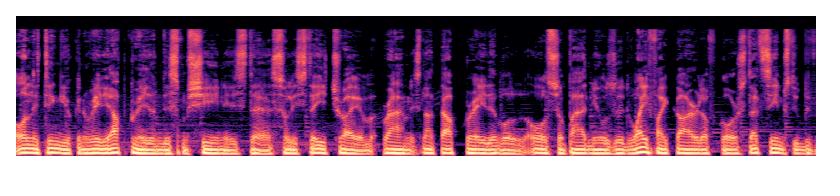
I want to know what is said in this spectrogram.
only thing you can really upgrade on this machine is the solid state drive. RAM is not upgradable. Also bad news with Wi-Fi card, of course. That seems to be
